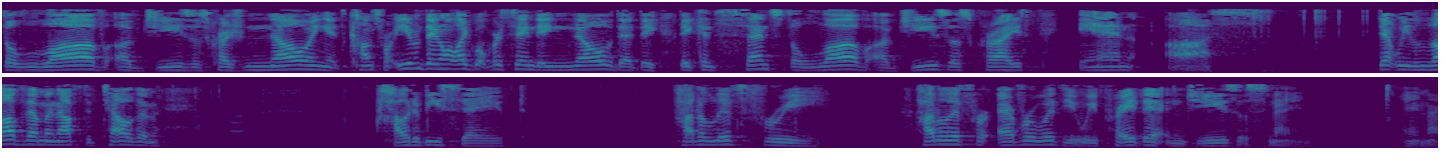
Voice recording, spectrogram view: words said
the love of Jesus Christ, knowing it comes from, even if they don't like what we're saying, they know that they, they can sense the love of Jesus Christ in us. That we love them enough to tell them how to be saved, how to live free, how to live forever with you. We pray that in Jesus' name. Amen.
